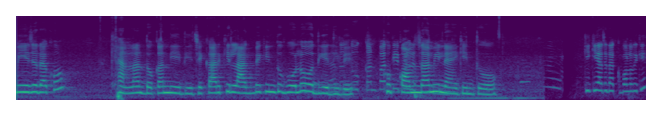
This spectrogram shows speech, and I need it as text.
মেয়ে যে দেখো খেলনার দোকান দিয়ে দিয়েছে। কার কি লাগবে কিন্তু বলো ও দিয়ে দিবে। খুব কম দামই নেয় কিন্তু ও। কি কি আছে দেখো বলো দেখি।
